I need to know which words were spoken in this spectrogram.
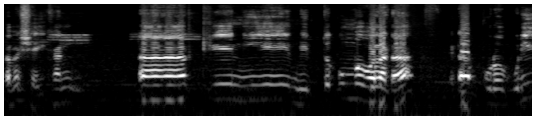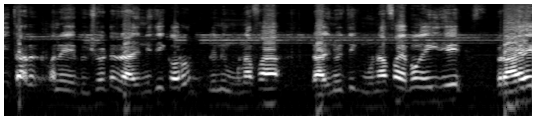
তবে সেইখানটাকে নিয়ে মৃত্যুকুম্ভ বলাটা এটা পুরোপুরি তার মানে বিষয়টা রাজনীতিকরণ, যিনি মুনাফা, রাজনৈতিক মুনাফা এবং এই যে প্রায়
